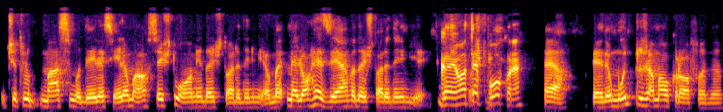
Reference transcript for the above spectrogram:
o título máximo dele, assim, ele é o maior sexto homem da história da NBA, o melhor reserva da história da NBA. Ganhou até pouco, né? É, perdeu muito pro Jamal Crawford, né?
